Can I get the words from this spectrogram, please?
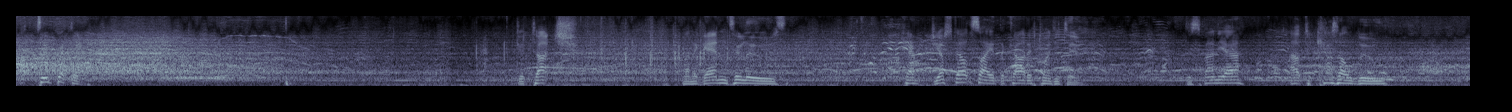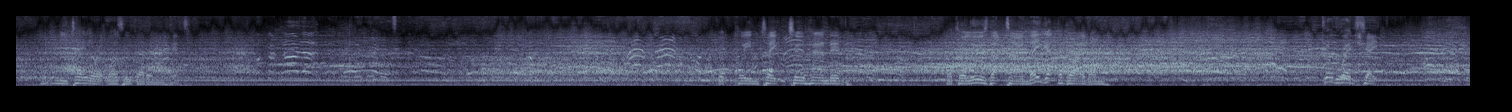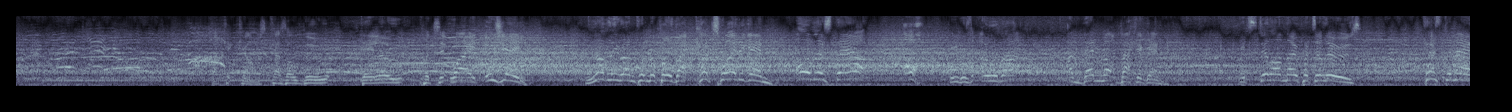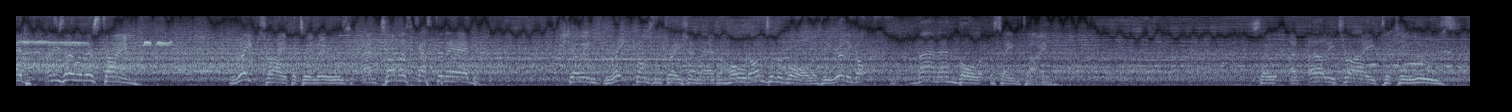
Up too quickly. Good touch. And again Toulouse. Camped just outside the Cardiff 22. Dispagne out to Cazalbou. Anthony Taylor it was who got in the hit. Good clean take, two-handed. But to lose that time, they get the drive on. Good wedge shape. Back it comes, Cazalbou. Deylaud puts it wide. Ougier, lovely run from the fullback, cuts wide again. Almost there. Oh, he was over and then not back again. It's still on though for Toulouse. Castaignède, and he's over this time. Great try for Toulouse, and Thomas Castaignède showing great concentration there to hold on to the ball as he really got man and ball at the same time. So an early try to Toulouse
